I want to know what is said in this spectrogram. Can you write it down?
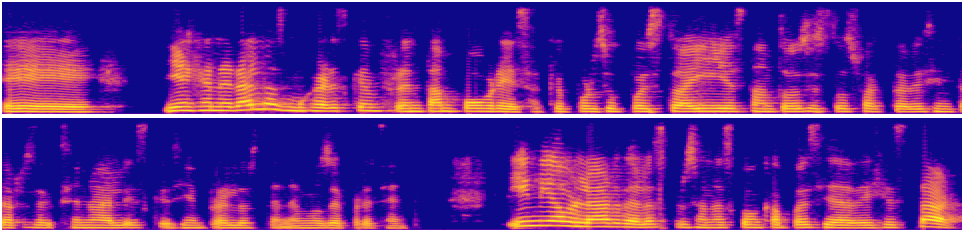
Eh, y en general las mujeres que enfrentan pobreza, que por supuesto ahí están todos estos factores interseccionales que siempre los tenemos de presente. Y ni hablar de las personas con capacidad de gestar,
